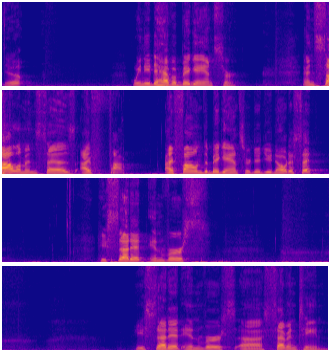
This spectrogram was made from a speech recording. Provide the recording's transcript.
yep, we need to have a big answer. And Solomon says, I, fo- I found the big answer. Did you notice it? He said it in verse. He said it in verse uh, 17.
